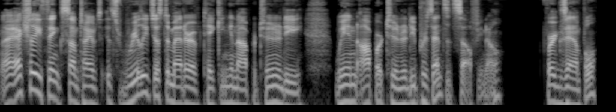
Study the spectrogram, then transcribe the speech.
I actually think sometimes it's really just a matter of taking an opportunity when opportunity presents itself, you know? For example,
